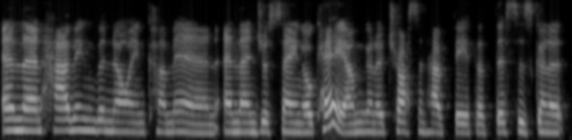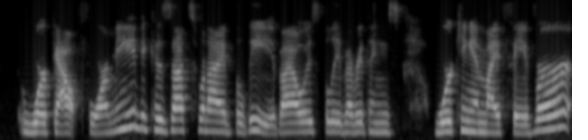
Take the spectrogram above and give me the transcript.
and then having the knowing come in, and then just saying, okay, I'm going to trust and have faith that this is going to work out for me because that's what I believe. I always believe everything's working in my favor.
